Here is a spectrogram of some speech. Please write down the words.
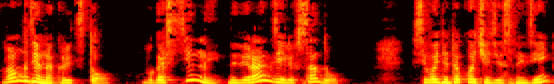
Вам где накрыть стол? В гостиной, на веранде или в саду?» Сегодня такой чудесный день.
